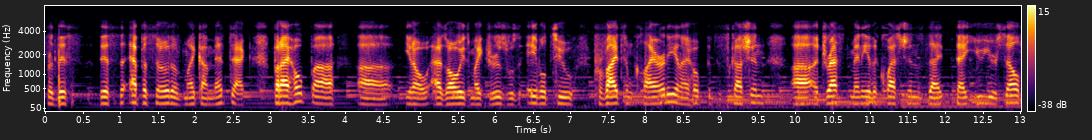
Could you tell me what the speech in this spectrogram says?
for this this episode of Mike on MedTech. But I hope, uh, uh, you know, as always, Mike Drues was able to provide some clarity, and I hope the discussion uh, addressed many of the questions that, that you yourself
